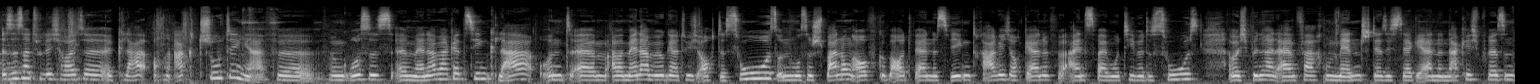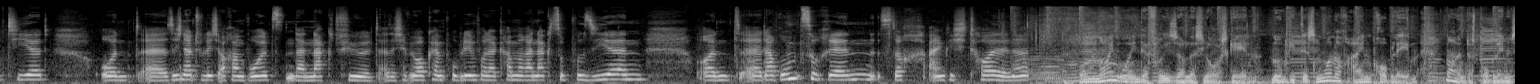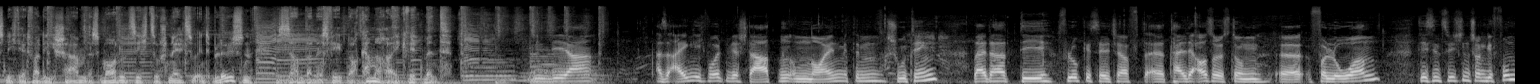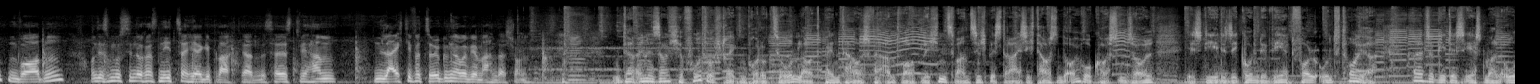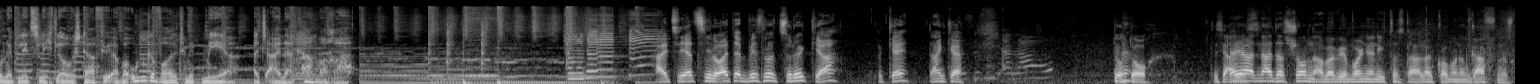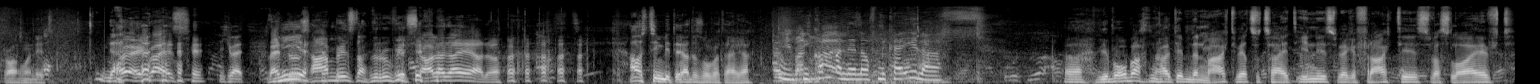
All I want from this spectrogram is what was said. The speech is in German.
Es ist natürlich heute äh, klar auch ein Aktshooting, ja, für, für ein großes äh, Männermagazin, klar. Und, ähm, aber Männer mögen natürlich auch Dessous und muss eine Spannung aufgebaut werden. Deswegen trage ich auch gerne für ein, zwei Motive Dessous. Aber ich bin halt einfach ein Mensch, der sich sehr gerne nackig präsentiert und äh, sich natürlich auch am wohlsten dann nackt fühlt. Also ich habe überhaupt kein Problem vor der Kamera nackt zu posieren und äh, da rumzurennen ist doch eigentlich toll. Ne? Um 9 Uhr in der Früh soll es losgehen. Nun gibt es nur noch ein Problem. Nein, das Problem ist nicht etwa die Scham des Models, sich zu schnell zu entblößen, sondern es fehlt noch Kameraequipment. Ja, also eigentlich wollten wir starten um 9 mit dem Shooting. Leider hat die Fluggesellschaft äh, Teil der Ausrüstung äh, verloren. Die ist inzwischen schon gefunden worden und es muss sie noch aus Nizza hergebracht werden. Das heißt, wir haben eine leichte Verzögerung, aber wir machen das schon. Da eine solche Fotostreckenproduktion laut Penthouse-Verantwortlichen 20.000 bis 30.000 Euro kosten soll, ist jede Sekunde wertvoll und teuer. Also geht es erstmal ohne Blitzlicht los, dafür aber ungewollt mit mehr als einer Kamera. Also jetzt die Leute ein bisschen zurück, ja? Okay, danke. Doch, doch. Das ist ja Ja, na, das schon, aber wir wollen ja nicht, dass da alle kommen und gaffen, das brauchen wir nicht. Ja, ich weiß. ich weiß. Wenn du es haben willst, dann ruf jetzt alle daher. Da. Ausziehen bitte. Ja, das Oberteil, ja. Wie kommt man denn auf Michaela? Äh, Wir beobachten halt eben den Markt, wer zurzeit in ist, wer gefragt ist, was läuft.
